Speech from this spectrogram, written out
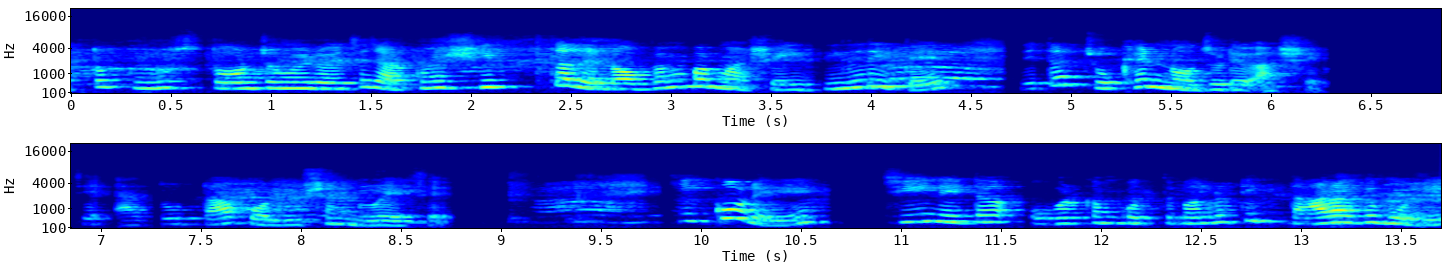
এত পুরু স্তর জমে রয়েছে, যার কারণে শীতকালে নভেম্বর মাসে এই দিল্লিতে যেটা চোখের নজরে আসে যে এতটা পলিউশন রয়েছে। কি করে চীন এটা ওভারকাম করতে পারল? ঠিক তার আগে বলি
